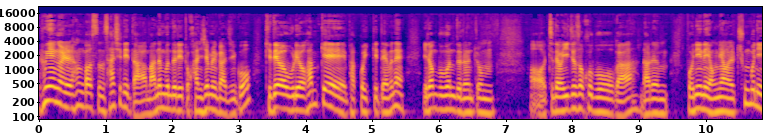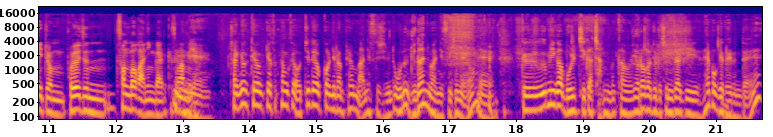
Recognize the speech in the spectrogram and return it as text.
흥행을 한 것은 사실이다. 많은 분들이 또 관심을 가지고 기대와 우려가 함께 받고 있기 때문에 이런 부분들은 좀 어, 어찌되건 이준석 후보가 나름 본인의 역량을 충분히 좀 보여준 선거가 아닌가 이렇게 생각합니다. 음, 예. 장경태 의원께서 평소에 어찌되었건이라는 표현 많이 쓰시는데 오늘 유난히 많이 쓰시네요. 예. 그 의미가 뭘지가 참 여러 가지로 짐작이 해보게 되는데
